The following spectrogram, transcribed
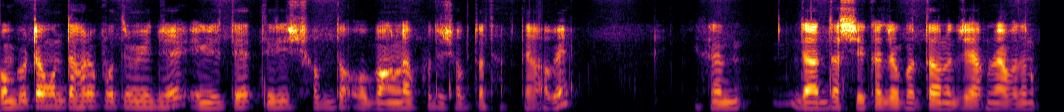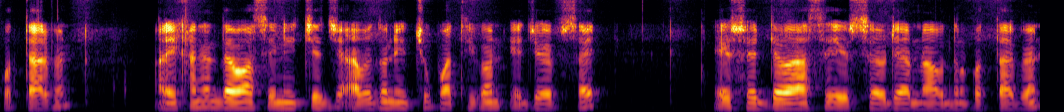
কম্পিউটার মধ্যে হলে প্রতি মিনিটে ইংরেজিতে তিরিশ শব্দ ও বাংলা প্রতি শব্দ থাকতে হবে। এখানে যার যার শিক্ষা যোগ্যতা অনুযায়ী আপনি আবেদন করতে পারবেন। আর এখানে দেওয়া আছে নিচে যে আবেদন ইচ্ছুক প্রার্থীগণ, এই যে ওয়েবসাইট ওয়েবসাইট দেওয়া আছে ওয়েবসাইটে আপনি আবেদন করতে পারবেন।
